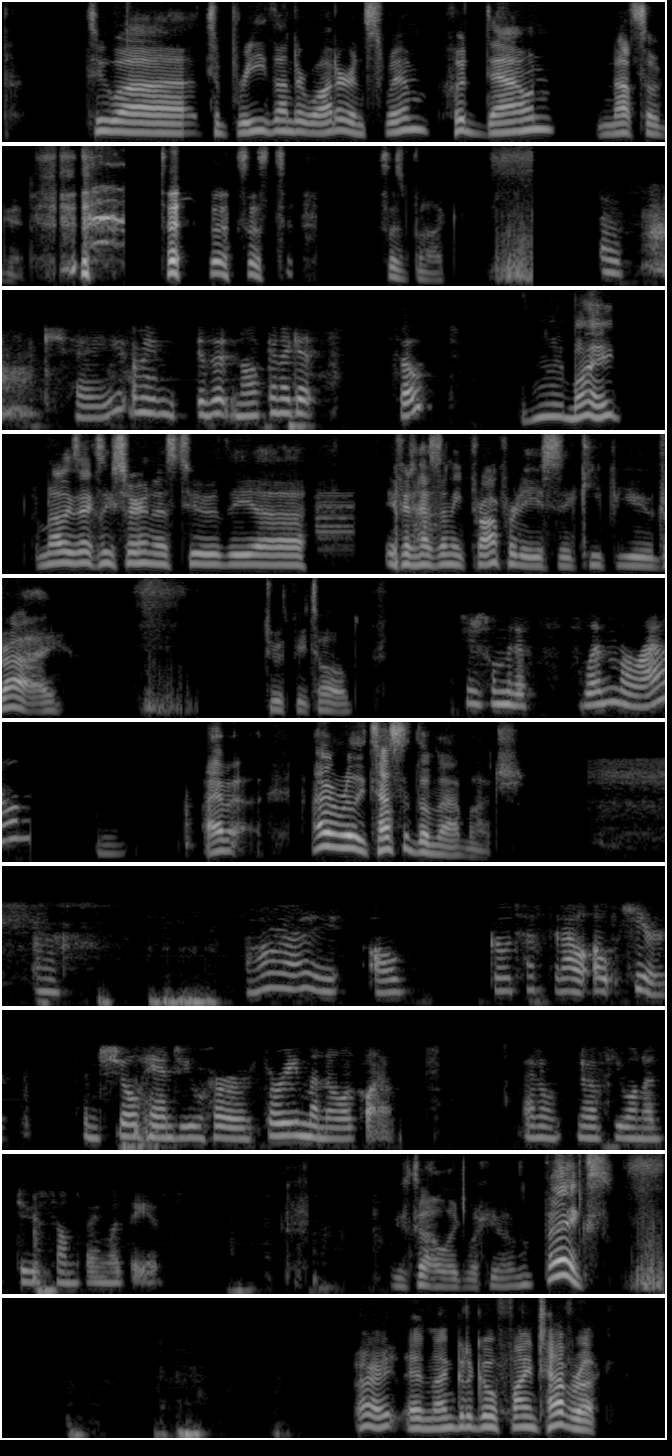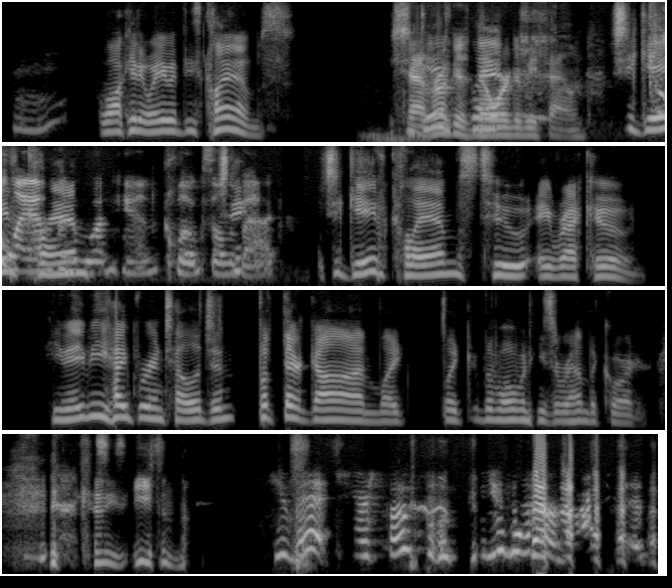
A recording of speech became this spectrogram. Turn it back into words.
to uh to breathe underwater and swim. Hood down, not so good. this is this is Buck. Okay. I mean, is it not gonna get soaked? It might. I'm not exactly certain as to the uh if it has any properties to keep you dry. Truth be told. You just want me to swim around? I haven't I haven't really tested them that much. Uh, all right. I'll go test it out. Oh, here. And she'll hand you her three manila clams. I don't know if you want to do something with these. He's kind of like looking at them. Thanks. All right, and I'm gonna go find Tavrok. All right. Walking away with these clams. She gave Tavrook is clam- nowhere to be found. She gave Clam in one hand, cloaks on See- the back. She gave clams to a raccoon. He may be hyper intelligent, but they're gone. Like like the moment he's around the corner, because he's eaten them. You bitch! You're supposed to use that for practice.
